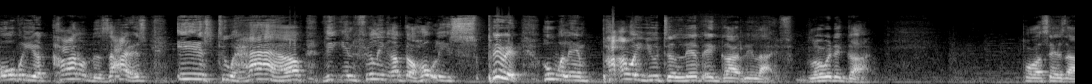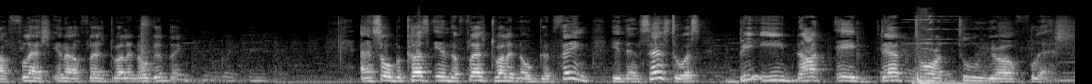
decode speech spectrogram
over your carnal desires is to have the infilling of the Holy Spirit, who will empower you to live a godly life. Glory to God. Paul says, Our flesh, in our flesh dwelleth no good thing. And so, because in the flesh dwelleth no good thing, he then says to us, Be not a debtor to your flesh.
